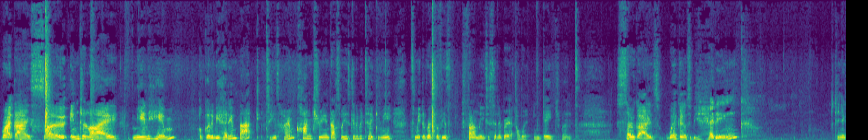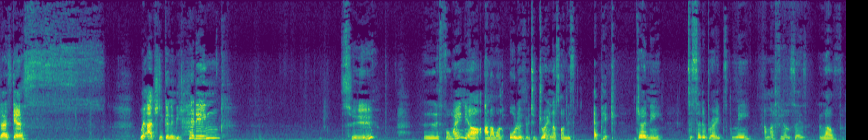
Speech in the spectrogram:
Right, guys, so in July, me and him are going to be heading back to his home country, and that's where he's going to be taking me to meet the rest of his family to celebrate our engagement. So, guys, we're going to be heading. Can you guys guess? We're actually going to be heading to Lithuania, and I want all of you to join us on this epic journey to celebrate me and my fiance's love.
